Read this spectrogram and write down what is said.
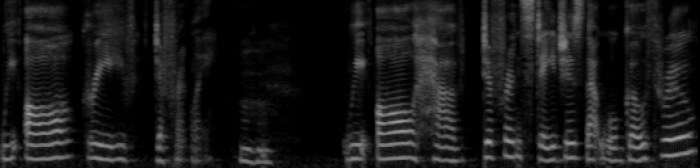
we all grieve differently. Mm-hmm. we all have different stages that we'll go through.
